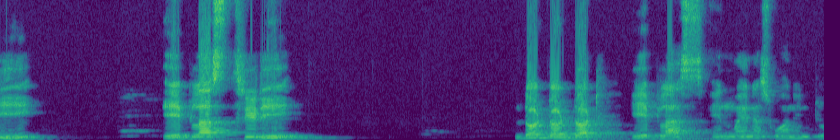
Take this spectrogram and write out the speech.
d a plus three d dot dot dot a plus n minus one into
